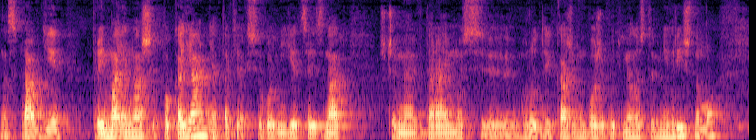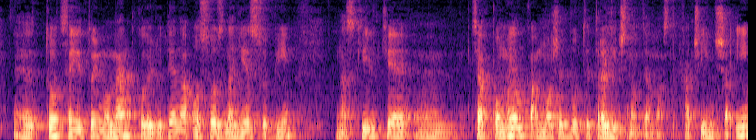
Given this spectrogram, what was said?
насправді приймає наше покаяння, так як сьогодні є цей знак, що ми вдараємось е, в груди і кажемо, Боже, будь милостив мені грішному, Е, то це є той момент, коли людина осознає собі, наскільки е, ця помилка може бути трагічна для нас, така чи інша, і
